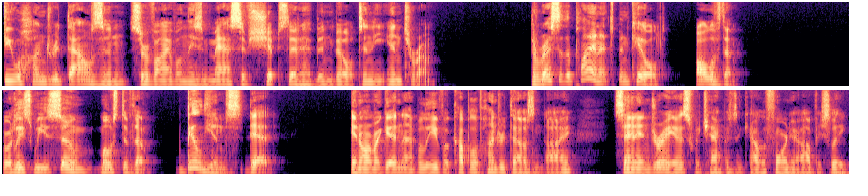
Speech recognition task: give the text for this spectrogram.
few hundred thousand survive on these massive ships that have been built in the interim. The rest of the planet's been killed, all of them. Or at least we assume most of them. Billions dead. In Armageddon, I believe a couple of hundred thousand die. San Andreas, which happens in California, obviously,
